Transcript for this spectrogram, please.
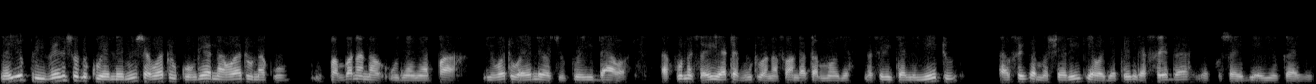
na hiyo prevention kuelimisha watu, kuongea na watu na kupambana na unyanyapaa, ndio watu waende wachukue hii dawa. Hakuna sahii hata mtu anafanda hata mmoja, na serikali yetu Afrika Mashariki hawajatenga fedha ya kusaidia hiyo kazi.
